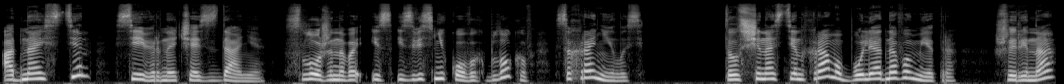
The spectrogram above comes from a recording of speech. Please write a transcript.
Одна из стен, северная часть здания, сложенного из известняковых блоков, сохранилась. Толщина стен храма более одного метра – Ширина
